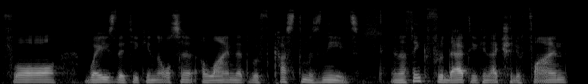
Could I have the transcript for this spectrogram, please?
for ways that you can also align that with customers needs. And i think through that you can actually find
